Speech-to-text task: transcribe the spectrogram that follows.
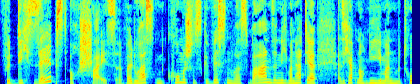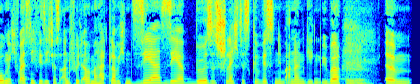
für dich selbst auch scheiße, weil du hast ein komisches Gewissen, du hast wahnsinnig, man hat ja, also ich habe noch nie jemanden betrogen, ich weiß nicht, wie sich das anfühlt, aber man hat, glaube ich, ein sehr, sehr böses, schlechtes Gewissen dem anderen gegenüber. Mhm. Ähm,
